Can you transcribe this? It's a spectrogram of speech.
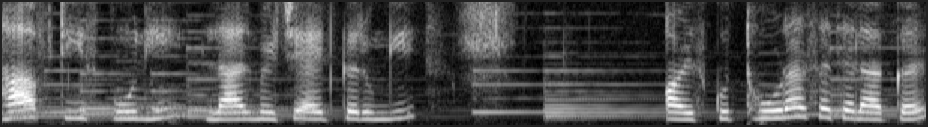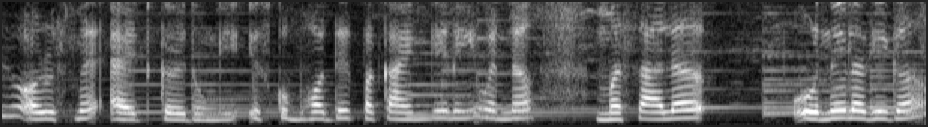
हाफ़ टी स्पून ही लाल मिर्ची ऐड करूँगी। और इसको थोड़ा सा चलाकर और उसमें ऐड कर दूँगी। इसको बहुत देर पकाएँगे नहीं, वरना मसाला उड़ने लगेगा।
